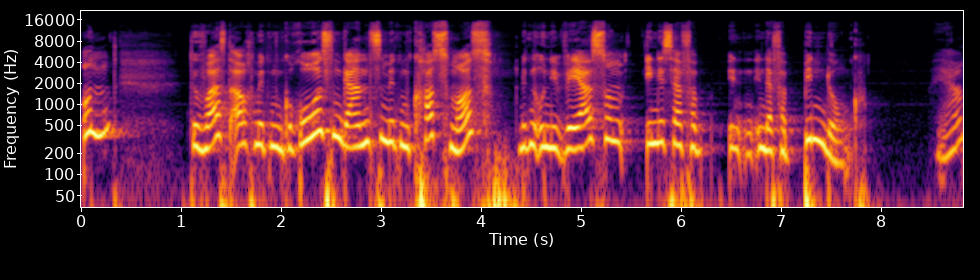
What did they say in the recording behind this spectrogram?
Und du warst auch mit dem großen Ganzen, mit dem Kosmos, mit dem Universum in, dieser, in, in der Verbindung. Ja?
